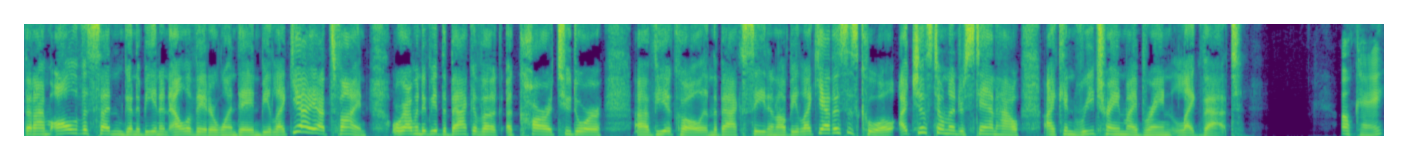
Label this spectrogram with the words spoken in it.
that I'm all of a sudden going to be in an elevator one day and be like, yeah, yeah, it's fine. Or I'm going to be at the back of a, a car, a two door uh, vehicle in the back seat, and I'll be like, yeah, this is cool. I just don't understand how I can retrain my brain like that. Okay,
